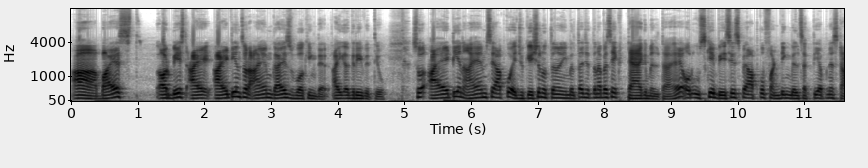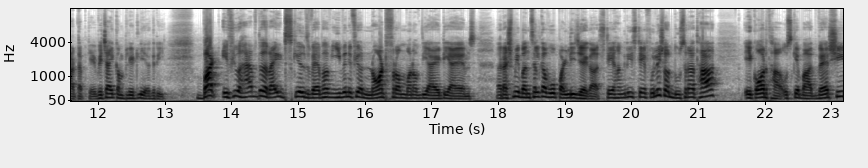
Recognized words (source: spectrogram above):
uh, biased और बेस्ड आई आई टी और I M guys working there I agree with you so I I T and I M से आपको एजुकेशन उतना नहीं मिलता जितना वैसे एक टैग मिलता है और उसके बेसिस पे आपको फंडिंग मिल सकती है अपने स्टार्टअप के which I completely agree but if you have the right skills Vaibhav even if you are not from one of the I I T I Ms Rashmi Bansal का वो पढ़ लीजिएगा स्टे हंग्री स्टे फुलिश और दूसरा था एक और था, उसके बाद where she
